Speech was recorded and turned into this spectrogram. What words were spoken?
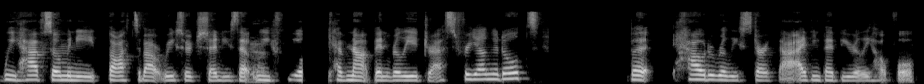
we have so many thoughts about research studies that yeah. we feel have not been really addressed for young adults. But how to really start that, I think that'd be really helpful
